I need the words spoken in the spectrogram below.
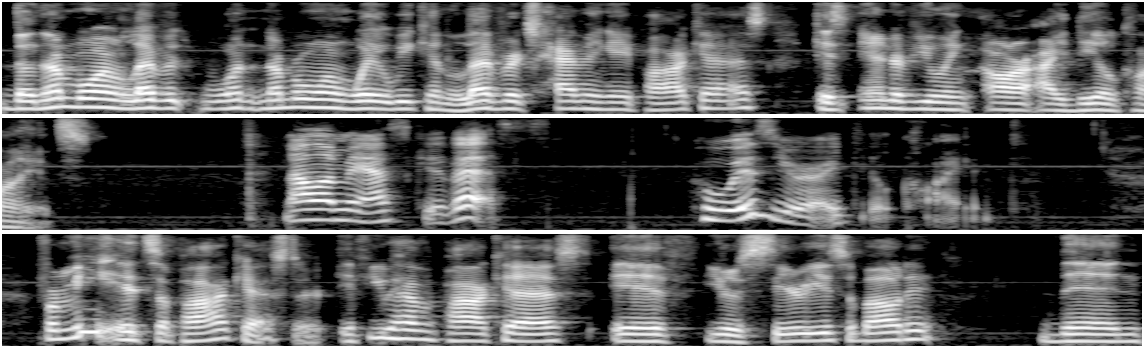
the number one leverage one number one way we can leverage having a podcast is interviewing our ideal clients. Now let me ask you this. Who is your ideal client? For me, it's a podcaster. If you have a podcast, if you're serious about it, then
